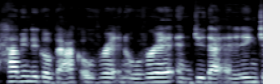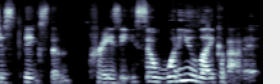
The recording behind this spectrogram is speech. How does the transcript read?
having to go back over it and over it and do that editing just makes them crazy. So what do you like about it?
